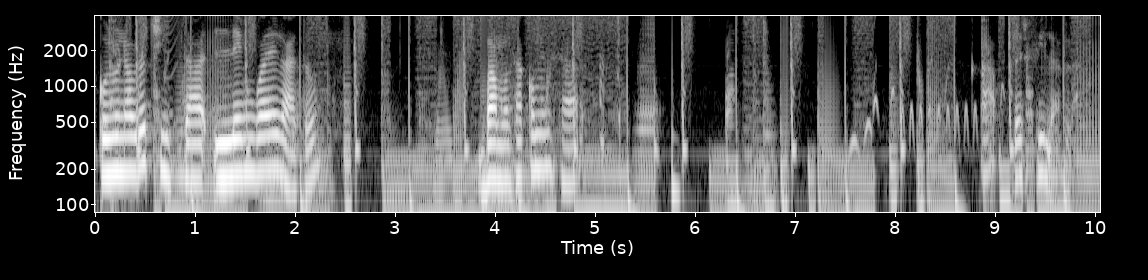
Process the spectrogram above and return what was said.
Con una brochita lengua de gato vamos a comenzar a perfilarla.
